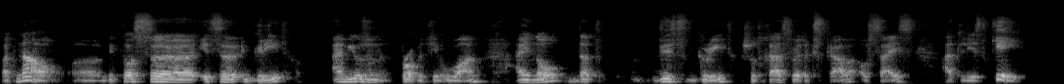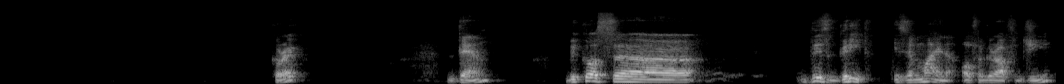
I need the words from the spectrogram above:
But now, uh, because uh, it's a grid, I'm using property one. I know that this grid should have vertex cover of size at least k correct? Then, because uh, this grid is a minor of a graph G,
